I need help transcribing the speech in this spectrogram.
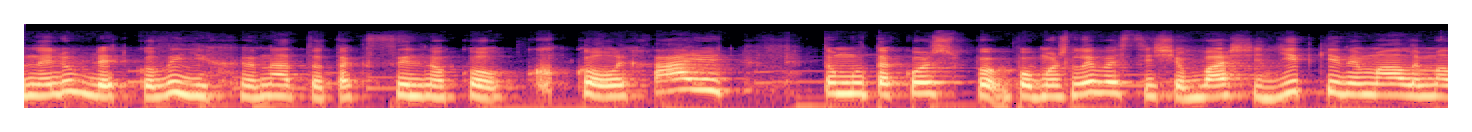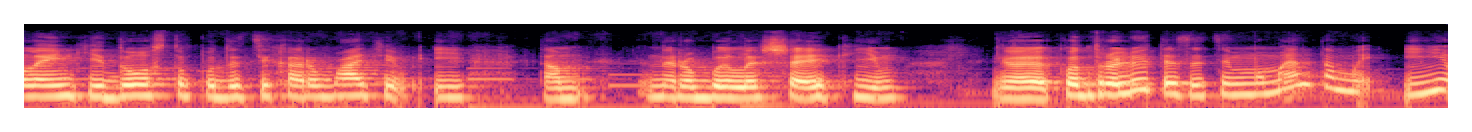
не люблять, коли їх надто так сильно колихають. Тому також по, по можливості, щоб ваші дітки не мали маленький доступу до цих ароматів і там не робили шейк їм. Е, контролюйте за цими моментами, і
